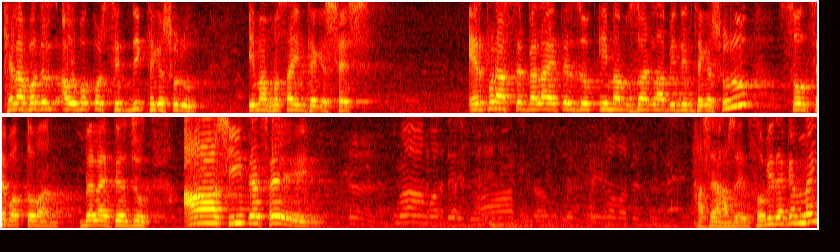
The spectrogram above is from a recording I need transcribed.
খেলাফতের আবু বকর সিদ্দিক থেকে শুরু, ইমাম হুসাইন থেকে শেষ। এরপর আসছে বেলায়েতের যুগ, ইমাম জয়নাল আবিদিন থেকে শুরু, চলছে বর্তমান বেলায়েতের যুগ। আসিতেছে। হাসে হাসে ছবি দেখেন নাই?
